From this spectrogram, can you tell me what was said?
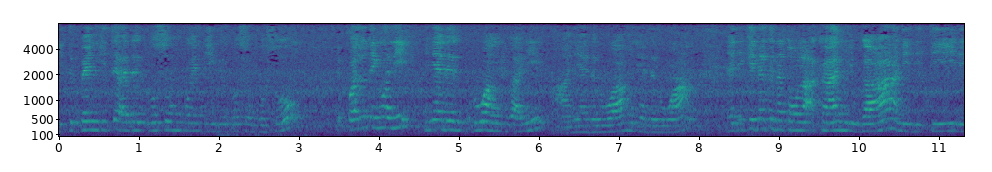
Kita band kita ada 0.300 lepas tu tengok ni ini ada ruang juga ni. Ha, ni ada ruang ni ada ruang. Jadi kita kena tolakkan juga DDT di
